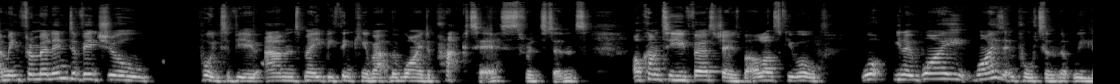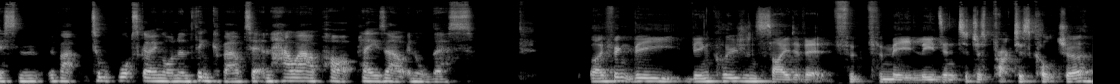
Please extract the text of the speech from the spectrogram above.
I mean, from an individual point of view and maybe thinking about the wider practice, for instance, I'll come to you first, James, but I'll ask you all what you know why why is it important that we listen about to what's going on and think about it and how our part plays out in all this well, I think the the inclusion side of it for, for me leads into just practice culture.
